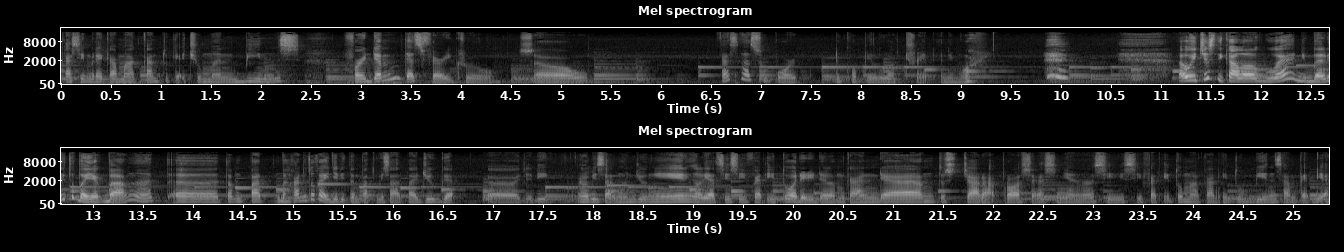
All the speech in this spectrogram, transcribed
kasih mereka makan tuh kayak cuman beans. For them that's very cruel. So that's not support the kopi luwak trade anymore which is di kalau gue di Bali tuh banyak banget uh, tempat bahkan itu kayak jadi tempat wisata juga. Uh, jadi lo bisa ngunjungin ngelihat si sifat itu ada di dalam kandang terus cara prosesnya si sifat itu makan itu bean sampai dia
